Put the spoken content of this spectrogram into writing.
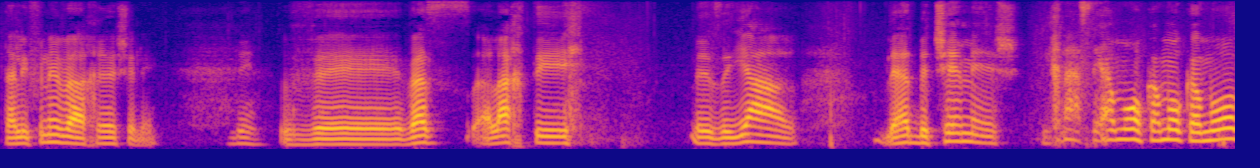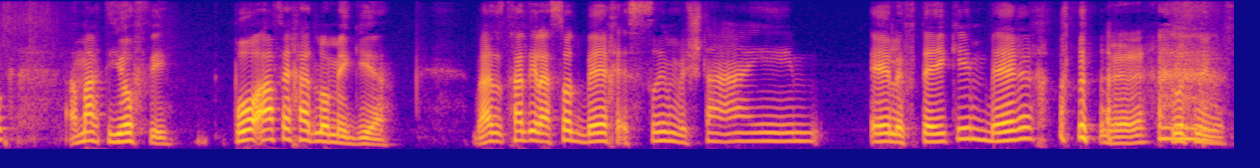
את הלפני והאחרי שלי. מדהים. ו... ואז הלכתי לאיזה יער, ליד בית שמש, נכנסתי עמוק, עמוק, עמוק, אמרתי, יופי, פה אף אחד לא מגיע. ואז התחלתי לעשות בערך 22 אלף טייקים בערך, בערך, פלוס מינוס.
